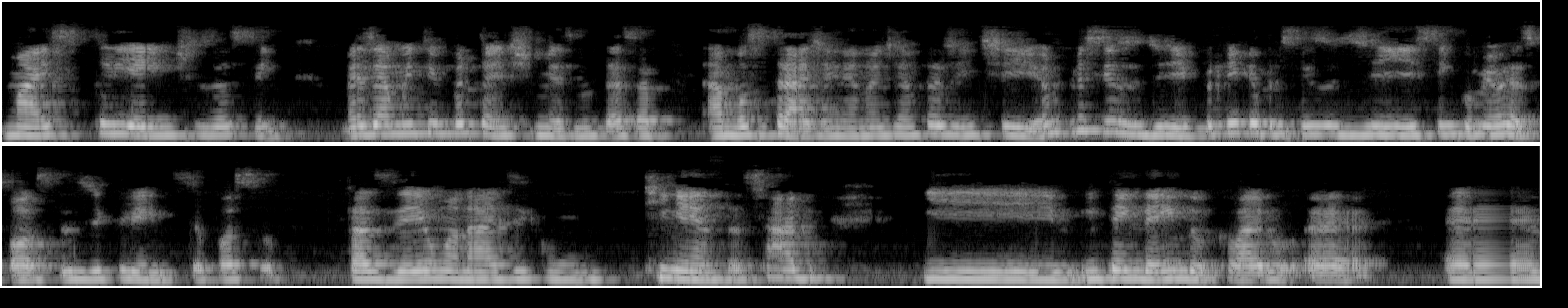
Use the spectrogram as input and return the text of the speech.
mais clientes, assim. Mas é muito importante mesmo dessa amostragem, né? Não adianta a gente. Eu não preciso de. Por que, que eu preciso de 5 mil respostas de clientes? Eu posso fazer uma análise com 500, sabe? E entendendo, claro, é, é,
